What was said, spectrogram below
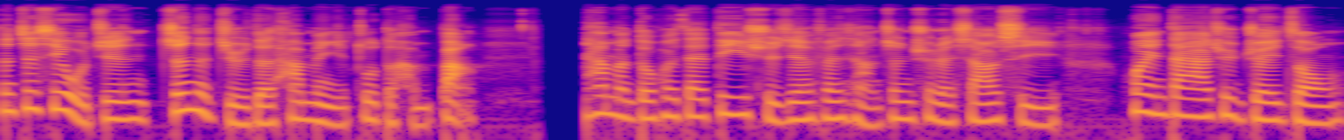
那这些我真真的觉得他们也做得很棒，他们都会在第一时间分享正确的消息，欢迎大家去追踪。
